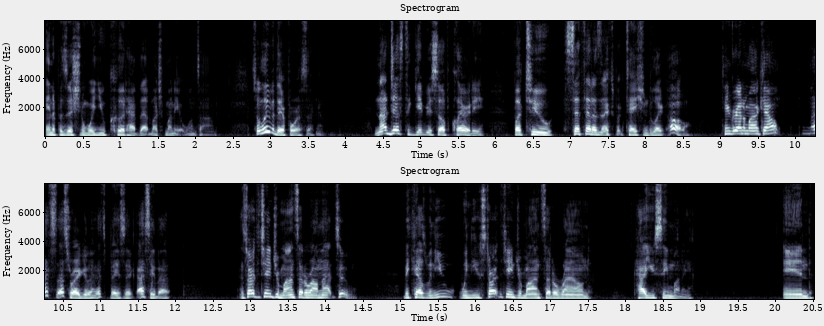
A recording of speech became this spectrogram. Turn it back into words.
in a position where you could have that much money at one time. So leave it there for a second. Not just to give yourself clarity, but to set that as an expectation Be like, oh, 10 grand in my account? That's that's regular. That's basic. I see that. And start to change your mindset around that too. Because when you when you start to change your mindset around how you see money and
